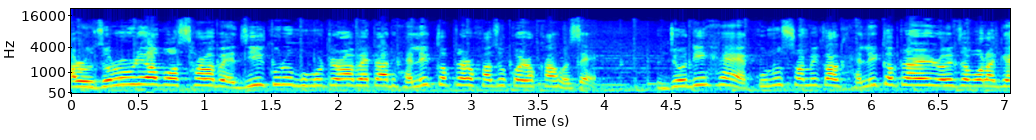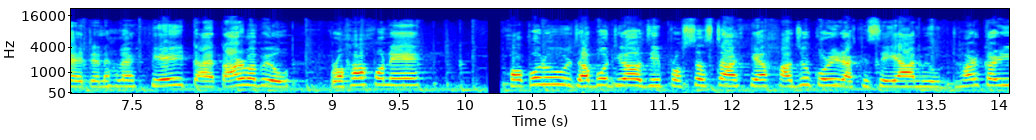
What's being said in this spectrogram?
আৰু জৰুৰী অৱস্থাৰ বাবে যিকোনো মুহূৰ্তৰ বাবে তাত হেলিকপ্টাৰ সাজু কৰি ৰখা হৈছে। যদিহে কোনো শ্ৰমিকক হেলিকপ্টাৰে লৈ যাব লাগে তেনেহ'লে সেই তাৰ বাবেও প্ৰশাসনে সকলো যাৱতীয় যি প্ৰচেষ্টা সেয়া সাজু কৰি ৰাখিছে। এয়া আমি উদ্ধাৰকাৰী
